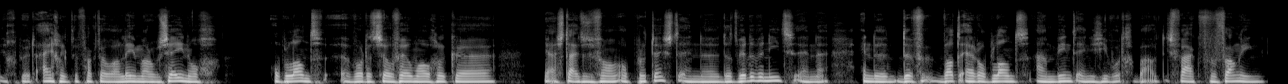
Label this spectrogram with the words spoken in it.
gebeurt eigenlijk de facto alleen maar op zee nog. Op land wordt het zoveel mogelijk, ja, stuiten ze van op protest. En dat willen we niet. En, en de, de, wat er op land aan windenergie wordt gebouwd, is vaak vervanging.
